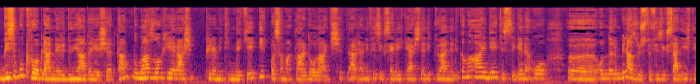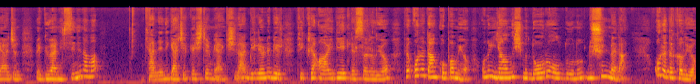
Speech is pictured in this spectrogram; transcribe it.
bizi bu problemleri dünyada yaşatan bu Maslow hiyerarşi piramidindeki ilk basamaklarda olan kişiler. Hani fiziksel ihtiyaç dedik, güven dedik ama aidiyet hissi gene o e, onların biraz üstü fiziksel ihtiyacın ve güven hissinin ama kendini gerçekleştirmeyen kişiler belirli bir fikre aidiyetle sarılıyor ve oradan kopamıyor. Onun yanlış mı doğru olduğunu düşünmeden orada kalıyor.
